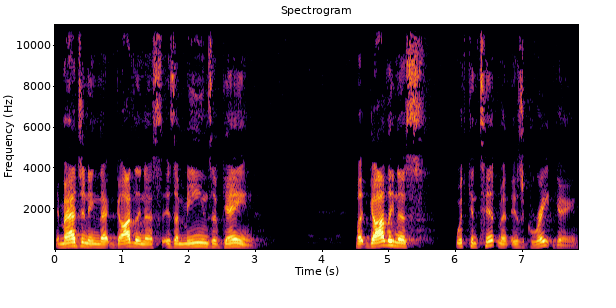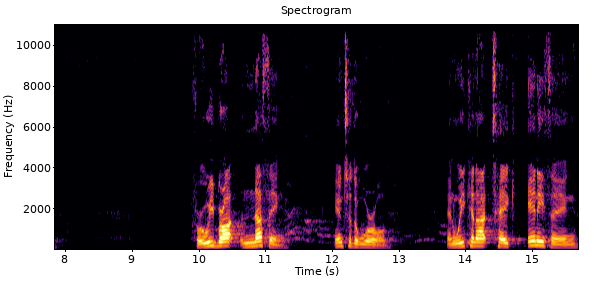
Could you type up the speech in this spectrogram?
imagining that godliness is a means of gain but godliness with contentment is great gain. For we brought nothing into the world, and we cannot take anything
